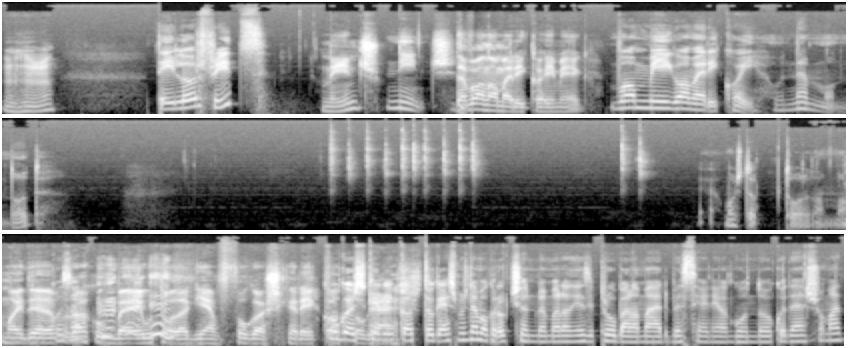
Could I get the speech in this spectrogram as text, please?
Uh-huh. Taylor Fritz? Nincs, Nincs. de van amerikai még. Van még amerikai. Nem mondod. Most a tollammal Majd gondolkozom. rakunk be utólag ilyen fogaskerék Fogaskerék kattogást. kattogás. Most nem akarok csöndben maradni, ezért próbálom átbeszélni a gondolkodásomat.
